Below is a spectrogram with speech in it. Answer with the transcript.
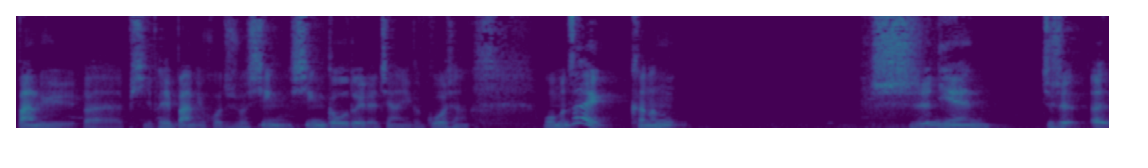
伴侣呃匹配伴侣或者说性性勾兑的这样一个过程，我们在可能十年。就是呃，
